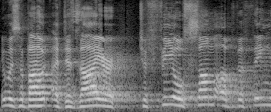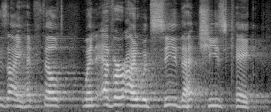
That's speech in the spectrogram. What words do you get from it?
It was about a desire to feel some of the things I had felt whenever I would see that cheesecake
